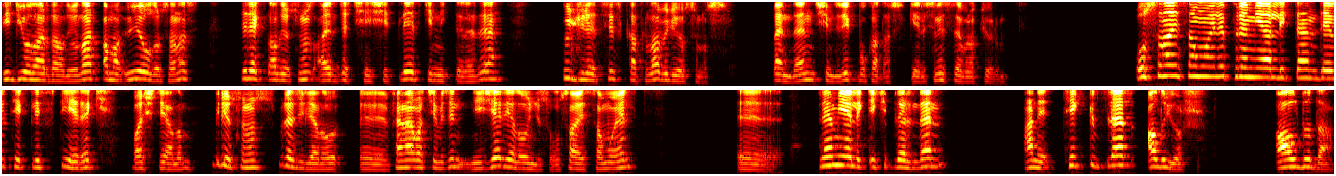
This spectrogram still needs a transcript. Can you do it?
videolarda alıyorlar. Ama üye olursanız direkt alıyorsunuz. Ayrıca çeşitli etkinliklere de ücretsiz katılabiliyorsunuz. Benden şimdilik bu kadar. Gerisini size bırakıyorum. Osayi Samuel'e Premier Lig'den dev teklif diyerek başlayalım. Biliyorsunuz Brezilyalı e, Fenerbahçe'mizin Nijeryalı oyuncusu Osayi Samuel e, Premier Lig ekiplerinden hani teklifler alıyor. Aldı da.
